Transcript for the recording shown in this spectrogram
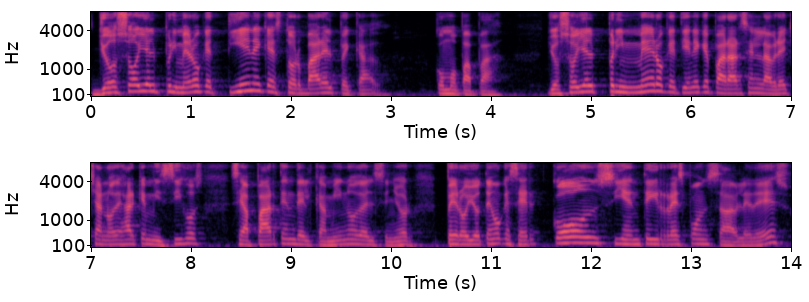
Yo soy el primero que tiene que estorbar el pecado como papá. Yo soy el primero que tiene que pararse en la brecha, no dejar que mis hijos se aparten del camino del Señor. Pero yo tengo que ser consciente y responsable de eso.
